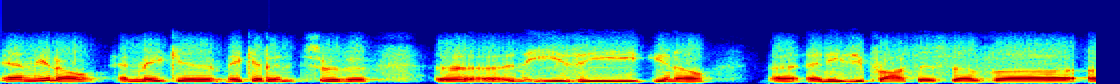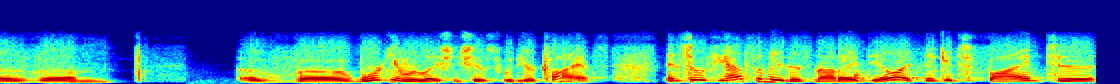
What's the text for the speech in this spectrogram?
And, you know, and make it, make it a sort of a, uh, an easy, you know, uh, an easy process of, uh, of, um, of uh, working relationships with your clients. And so if you have somebody that's not ideal, I think it's fine to,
